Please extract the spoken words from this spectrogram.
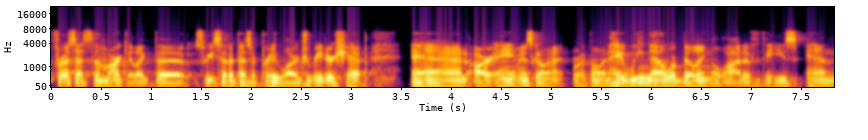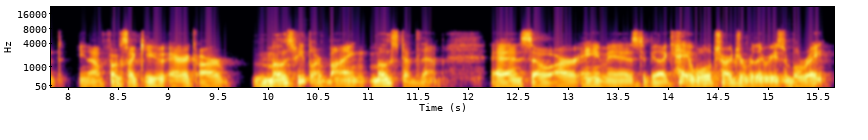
for us that's the market. Like the Sweet Setup has a pretty large readership, and our aim is going. We're going. Hey, we know we're building a lot of these, and you know, folks like you, Erik, are most people are buying most of them, and so our aim is to be like, hey, we'll charge a really reasonable rate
